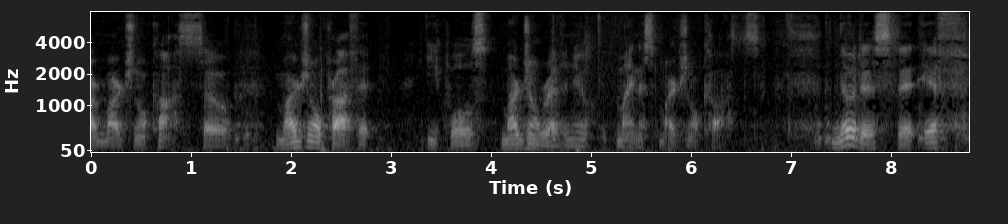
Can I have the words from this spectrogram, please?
our marginal costs. So marginal profit equals marginal revenue minus marginal costs. Notice that if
